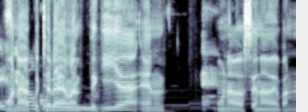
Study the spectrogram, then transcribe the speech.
ese una con cucharada de mantequilla en una docena de pan.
